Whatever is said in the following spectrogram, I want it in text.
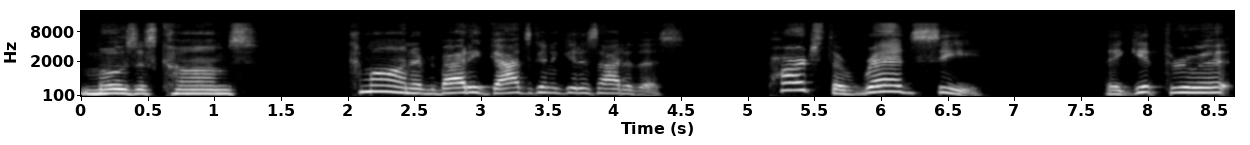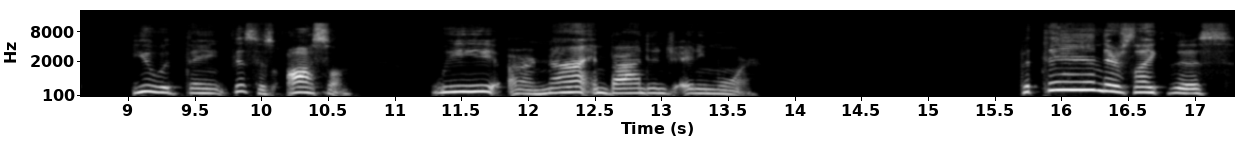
Moses comes, come on, everybody, God's going to get us out of this. Parch the Red Sea. They get through it. You would think this is awesome. We are not in bondage anymore. But then there's like this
